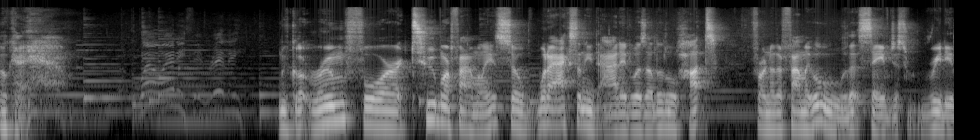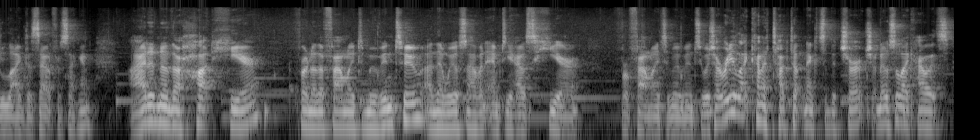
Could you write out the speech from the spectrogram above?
Okay. We've got room for two more families, so what I accidentally added was a little hut for another family. Ooh, that save just really lagged us out for a second. I added another hut here for another family to move into, and then we also have an empty house here for family to move into, which I really like kind of tucked up next to the church. And I also like how it's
